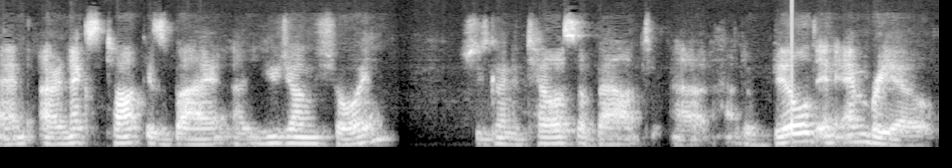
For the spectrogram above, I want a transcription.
And our next talk is by uh, Yujung Choi. She's going to tell us about uh, how to build an embryo,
